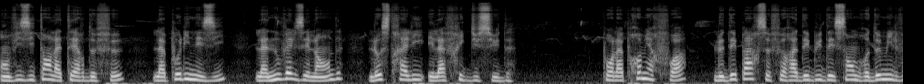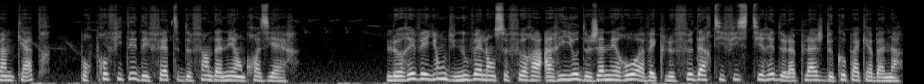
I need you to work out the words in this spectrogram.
en visitant la Terre de Feu, la Polynésie, la Nouvelle-Zélande, l'Australie et l'Afrique du Sud. Pour la première fois, le départ se fera début décembre 2024, pour profiter des fêtes de fin d'année en croisière. Le réveillon du Nouvel An se fera à Rio de Janeiro avec le feu d'artifice tiré de la plage de Copacabana.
